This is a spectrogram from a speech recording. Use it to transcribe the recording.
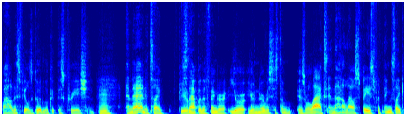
Wow, this feels good. Look at this creation. Hmm. And then it's like, snap of the finger, your, your nervous system is relaxed, and that allows space for things like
